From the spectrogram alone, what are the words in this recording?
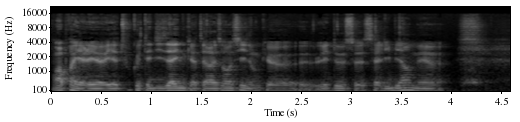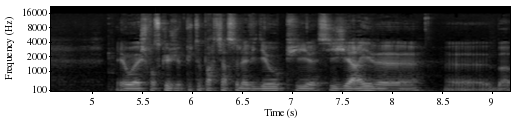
Bon, après, il y, y a tout le côté design qui est intéressant aussi, donc euh, les deux ça, ça lie bien, mais. euh, et ouais, je pense que je vais plutôt partir sur la vidéo, puis euh, si j'y arrive, bah,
